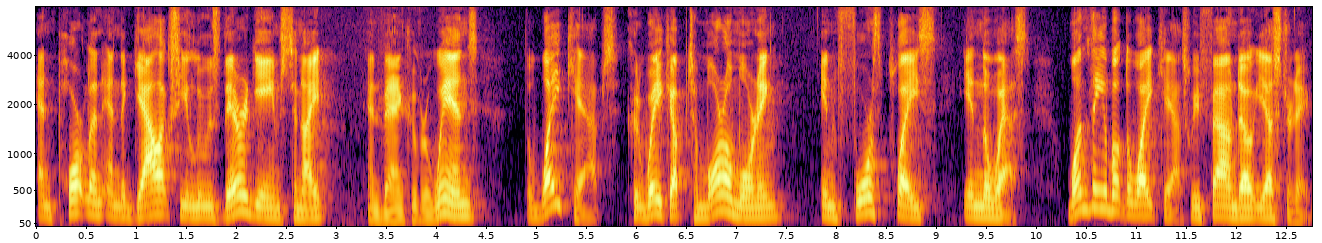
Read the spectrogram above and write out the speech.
and Portland and the Galaxy lose their games tonight and Vancouver wins, the Whitecaps could wake up tomorrow morning in fourth place in the West. One thing about the Whitecaps we found out yesterday.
